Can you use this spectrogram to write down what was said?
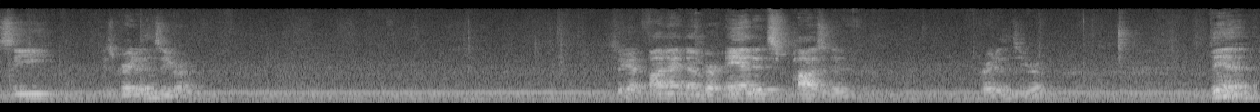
c is greater than zero, So you got a finite number and it's positive, greater than zero. Then,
